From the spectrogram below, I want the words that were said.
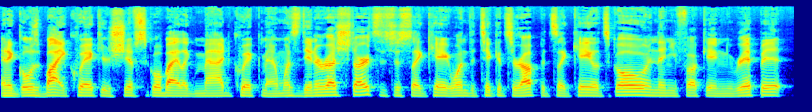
And it goes by quick. Your shifts go by like mad quick, man. Once dinner rush starts, it's just like, okay, when the tickets are up, it's like, okay, let's go. And then you fucking rip it.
